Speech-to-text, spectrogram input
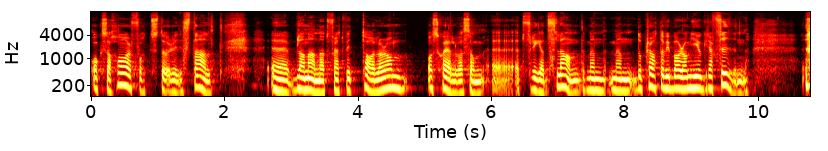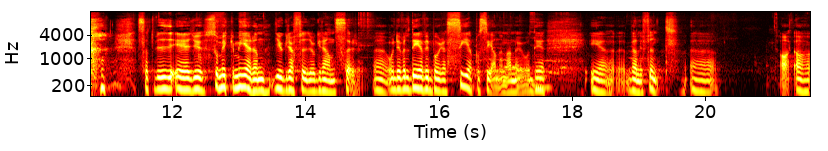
också har fått större gestalt. Eh, bland annat för att vi talar om oss själva som eh, ett fredsland. Men, men då pratar vi bara om geografin. så att vi är ju så mycket mer än geografi och gränser. Eh, och det är väl det vi börjar se på scenerna nu och det är väldigt fint. Eh, ja, ja.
